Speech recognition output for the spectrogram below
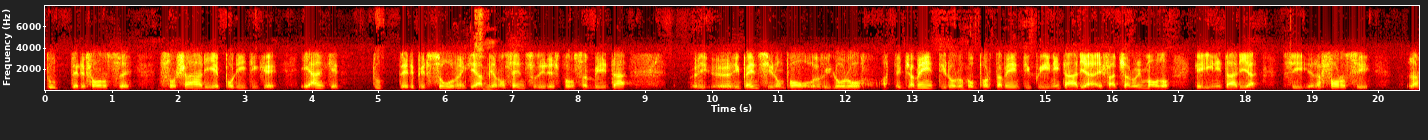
tutte le forze sociali e politiche e anche tutte le persone che abbiano senso di responsabilità eh, ripensino un po' i loro atteggiamenti, i loro comportamenti qui in Italia e facciano in modo che in Italia si rafforzi la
